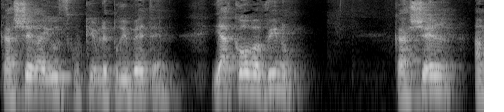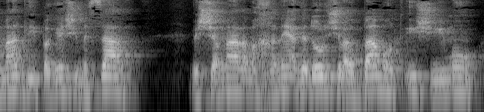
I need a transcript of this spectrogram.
כאשר היו זקוקים לפרי בטן. יעקב אבינו, כאשר עמד להיפגש עם עשיו, ושמע על המחנה הגדול של ארבע מאות איש שעימו,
